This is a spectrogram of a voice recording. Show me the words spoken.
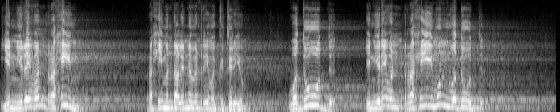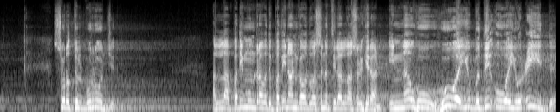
என் இறைவன் ரஹீம். ரஹீம் என்றால் என்னவென்று எமக்கு தெரியும்? வதூத். என் இறைவன் ரஹீமுன் வதூத். சூரத்துல் புரூஜ். அல்லாஹ் பதிமூன்றாவது பதினான்காவது வசனத்தில் அல்லாஹ் சொல்கிறான் இன்னஹு ஹுவ யுப்தி வ யுஈத்.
